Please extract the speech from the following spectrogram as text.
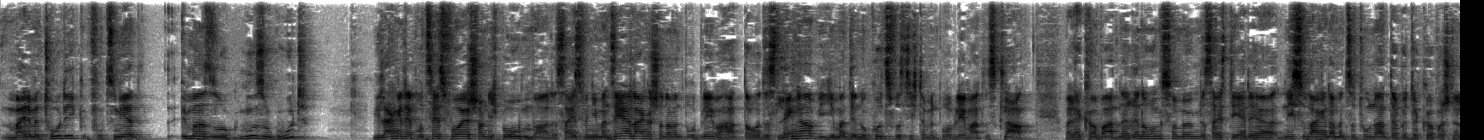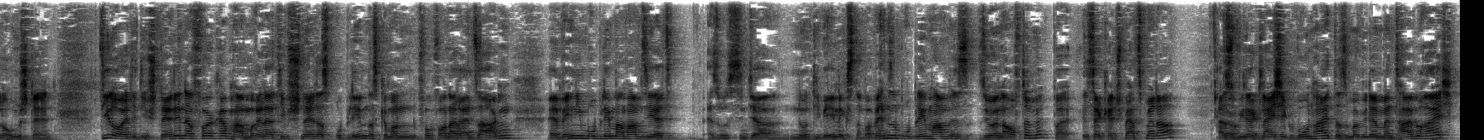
meine Methodik funktioniert immer so nur so gut, wie lange der Prozess vorher schon nicht behoben war. Das heißt, wenn jemand sehr lange schon damit Probleme hat, dauert es länger, wie jemand, der nur kurzfristig damit Probleme hat, ist klar. Weil der Körper hat ein Erinnerungsvermögen, das heißt, der, der nicht so lange damit zu tun hat, da wird der Körper schneller umstellen. Die Leute, die schnell den Erfolg haben, haben relativ schnell das Problem, das kann man von vornherein sagen. Äh, wenn die ein Problem haben, haben sie als also es sind ja nur die wenigsten, aber wenn sie ein Problem haben, ist, sie hören auf damit, weil ist ja kein Schmerz mehr da. Also ja. wieder gleiche Gewohnheit, da sind wir wieder im Mentalbereich.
